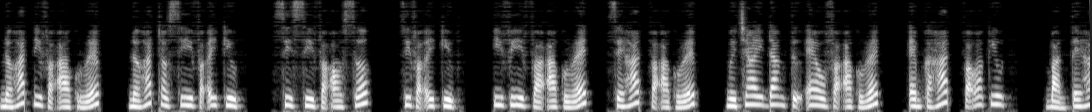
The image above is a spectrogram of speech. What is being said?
NHD và Agrep, NH cho C và AQ, CC và Allsert, C và AQ, EV và Agrep, CH và Agrep, người trai đang tự L và Agrep, MKH và AQ, bản TH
